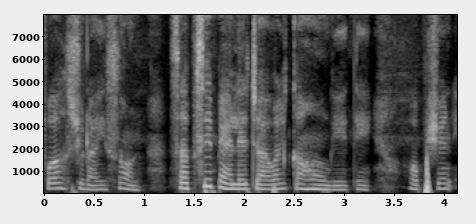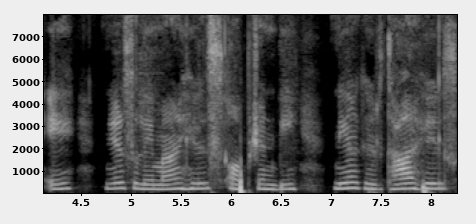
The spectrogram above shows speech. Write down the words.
first rice on सबसे पहले चावल कहाँ उगे थे? Option A near Sulaiman hills option B near Girdhar hills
